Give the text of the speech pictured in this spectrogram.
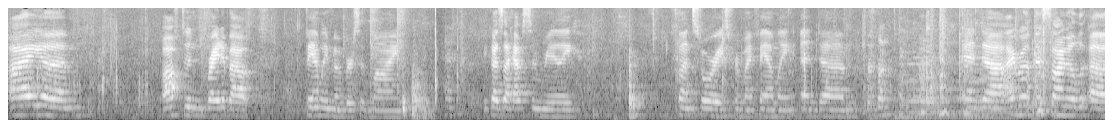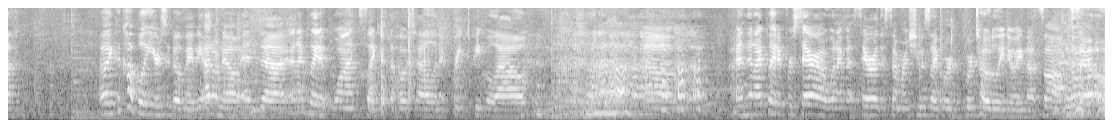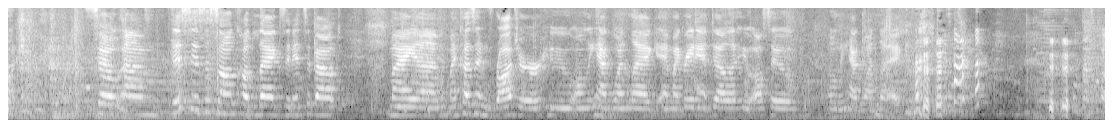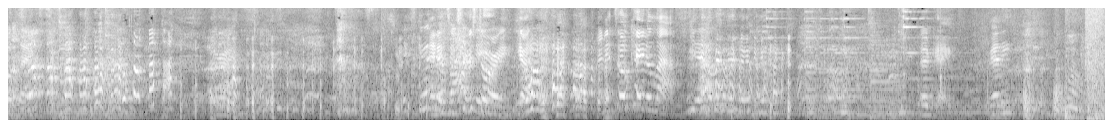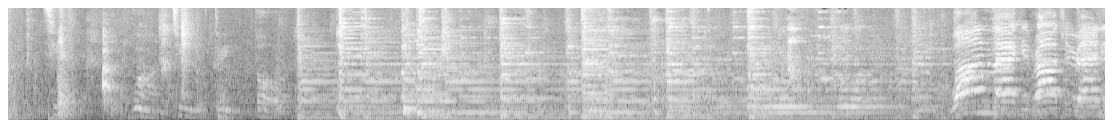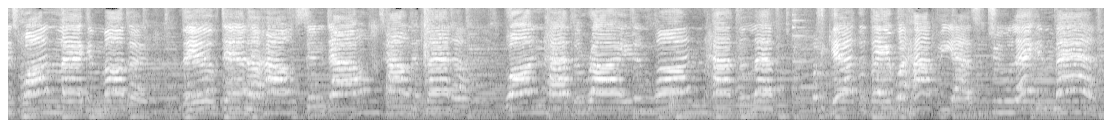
I um, often write about family members of mine because I have some really fun stories from my family. And um, and uh, I wrote this song uh, like a couple of years ago, maybe I don't know. And uh, and I played it once, like at the hotel, and it freaked people out. And, um, and then I played it for Sarah when I met Sarah this summer, and she was like, "We're we're totally doing that song." So so um, this is a song called Legs, and it's about my um, my cousin Roger, who only had one leg, and my great aunt Della, who also only had one leg. it's called Legs. All right. It's good. And it's a true story. Yeah. and it's okay to laugh. Yeah. okay. Ready? They were happy as a two-legged man.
